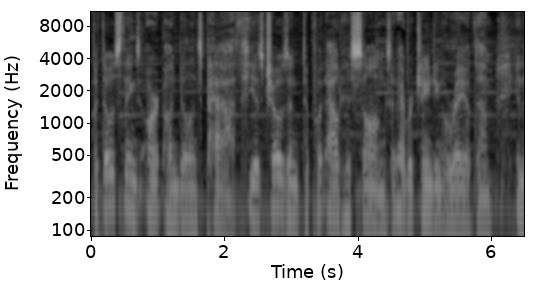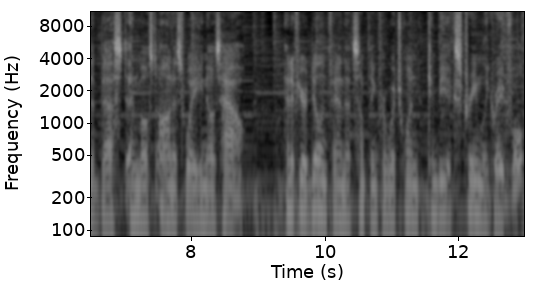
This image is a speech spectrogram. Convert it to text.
But those things aren't on Dylan's path. He has chosen to put out his songs, an ever changing array of them, in the best and most honest way he knows how. And if you're a Dylan fan, that's something for which one can be extremely grateful.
